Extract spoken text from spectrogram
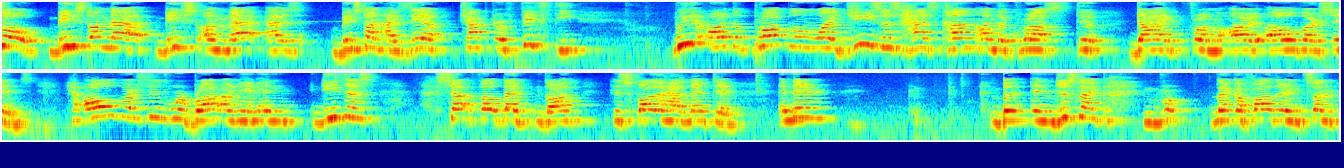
so based on that, based on that, as based on Isaiah chapter 50, we are the problem why Jesus has come on the cross to die from our all of our sins. All of our sins were brought on him, and Jesus felt that God, his Father, had left him. And then, but and just like like a father and son,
